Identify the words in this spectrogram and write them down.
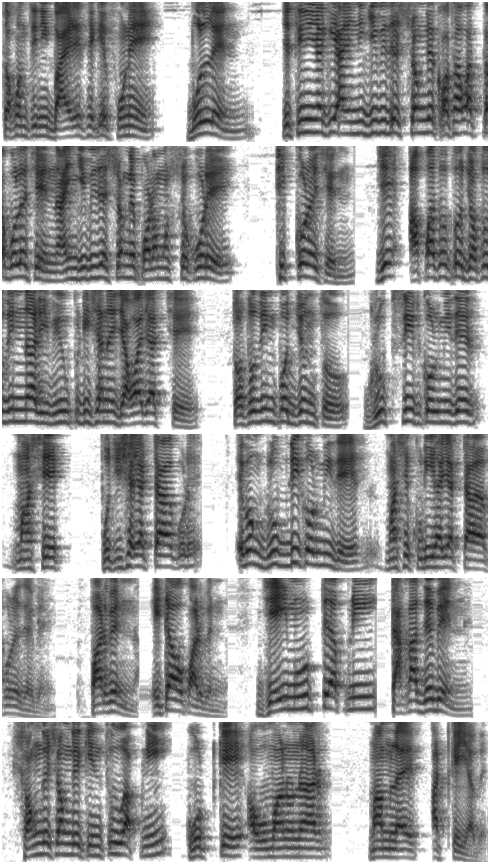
তখন তিনি বাইরে থেকে ফোনে বললেন যে, তিনি নাকি আইনজীবীদের সঙ্গে কথাবার্তা বলেছেন, আইনজীবীদের সঙ্গে পরামর্শ করে ঠিক করেছেন যে, আপাতত যতদিন না রিভিউ পিটিশনে যাওয়া যাচ্ছে, ততদিন পর্যন্ত গ্রুপ সির কর্মীদের মাসে পঁচিশ হাজার টাকা করে এবং গ্রুপ ডি কর্মীদের মাসে কুড়ি হাজার টাকা করে দেবেন। পারবেন না, এটাও পারবেন না। যেই মুহূর্তে আপনি টাকা দেবেন, সঙ্গে সঙ্গে কিন্তু আপনি কোর্টকে অবমাননার মামলায় আটকে যাবেন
